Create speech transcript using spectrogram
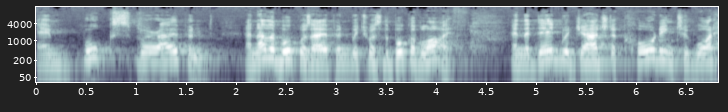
and books were opened. Another book was opened, which was the book of life. And the dead were judged according to what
